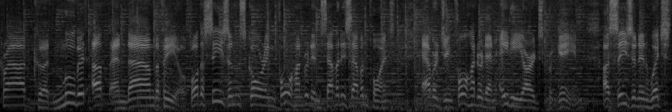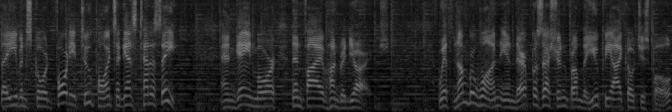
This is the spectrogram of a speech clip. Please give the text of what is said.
crowd could move it up and down the field. For the season, scoring 477 points, averaging 480 yards per game, a season in which they even scored 42 points against Tennessee and gained more than 500 yards. With number one in their possession from the UPI coaches poll,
